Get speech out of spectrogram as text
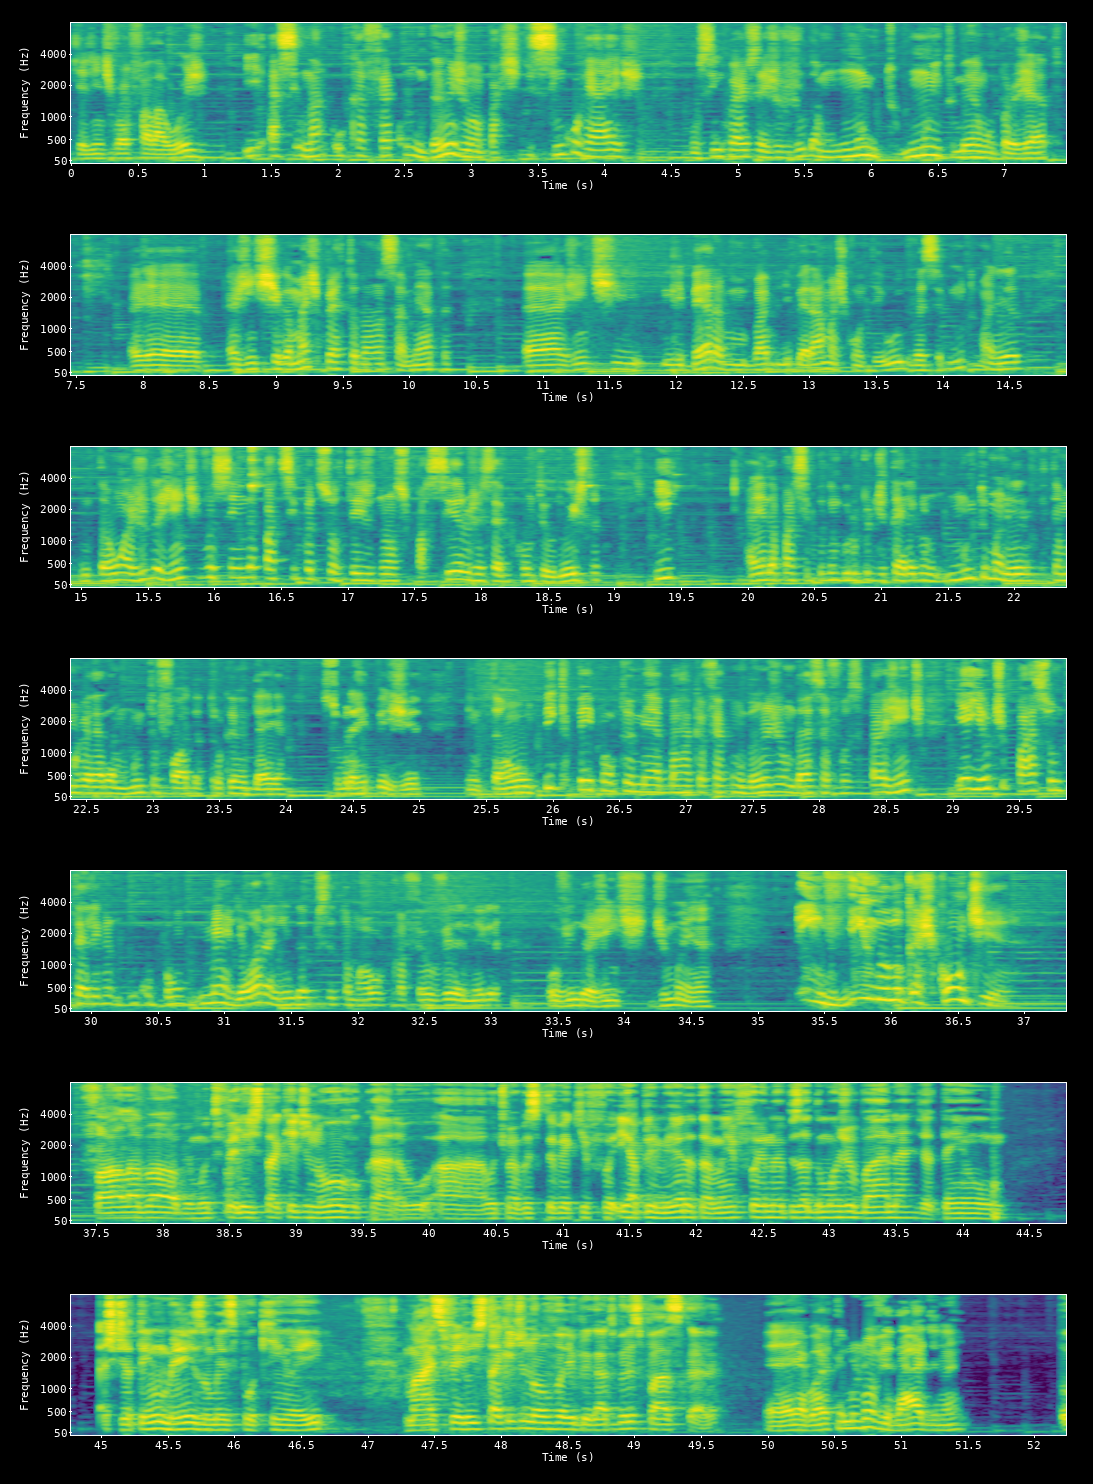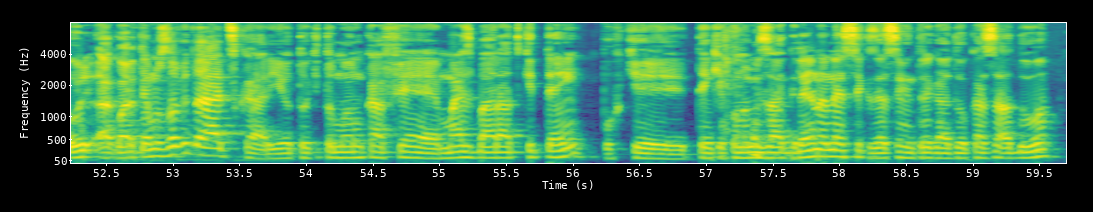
que a gente vai falar hoje, e assinar o Café com Dungeon a partir de 5 reais. Com 5 reais você ajuda muito, muito mesmo o projeto. É, a gente chega mais perto da nossa meta. É, a gente libera, vai liberar mais conteúdo, vai ser muito maneiro. Então ajuda a gente e você ainda participa de sorteios dos nossos parceiros, recebe conteúdo extra e ainda participa de um grupo de Telegram muito maneiro, que tem uma galera muito foda trocando ideia sobre RPG. Então, picpay.me barra café com dungeon, dá essa força pra gente. E aí eu te passo um Telegram, um cupom melhor ainda pra você tomar o café Ovelha Negra ouvindo a gente de manhã. Bem-vindo, Lucas Conte! Fala, Bob. Muito feliz de estar aqui de novo, cara. A última vez que teve aqui foi. E a primeira também foi no episódio do Mojubá, né? Já tem um. Acho que já tem um mês, um mês e pouquinho aí. Mas feliz de estar aqui de novo aí. Obrigado pelo espaço, cara. É, e agora temos novidade, né? Agora temos novidades, cara. E eu tô aqui tomando um café mais barato que tem, porque tem que economizar grana, né? Se quiser ser um entregador caçador.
